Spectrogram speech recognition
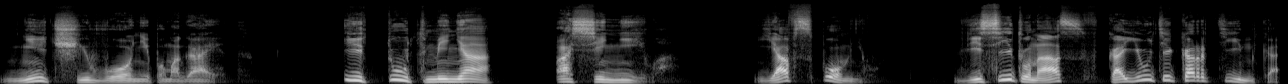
Ничего не помогает. И тут меня осенило. Я вспомнил. Висит у нас в каюте картинка.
